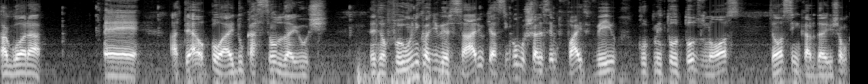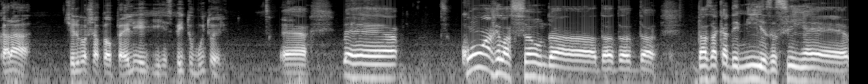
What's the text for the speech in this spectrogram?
Agora, é, até a, pô, a educação do Dariush. Então, foi o único adversário que, assim como o Charles sempre faz, veio, cumprimentou todos nós. Então, assim, cara, o Dariush é um cara. Tiro meu chapéu pra ele e, respeito muito ele. É, com a relação da- da- da- das academias, assim, é,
